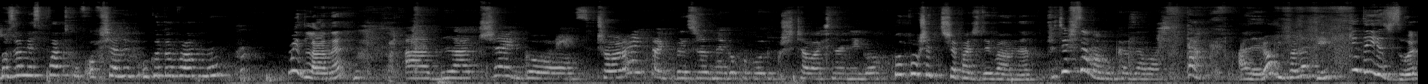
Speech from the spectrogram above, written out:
Bo zamiast płatków owsianych ugotowałam mu mydlane. A dlaczego wczoraj tak bez żadnego powodu krzyczałaś na niego? Bo poszedł trzepać dywany. Przecież sama mu kazałaś. Tak, ale robi to lepiej, kiedy jest zły.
